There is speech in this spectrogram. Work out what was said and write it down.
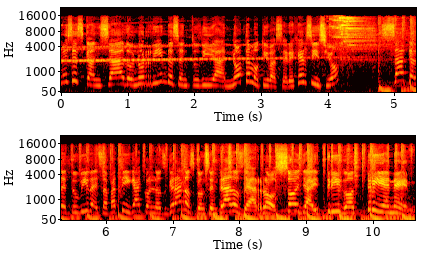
¿Amaneces cansado, no rindes en tu día, no te motiva a hacer ejercicio? Saca de tu vida esa fatiga con los granos concentrados de arroz, soya y trigo Trienen.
